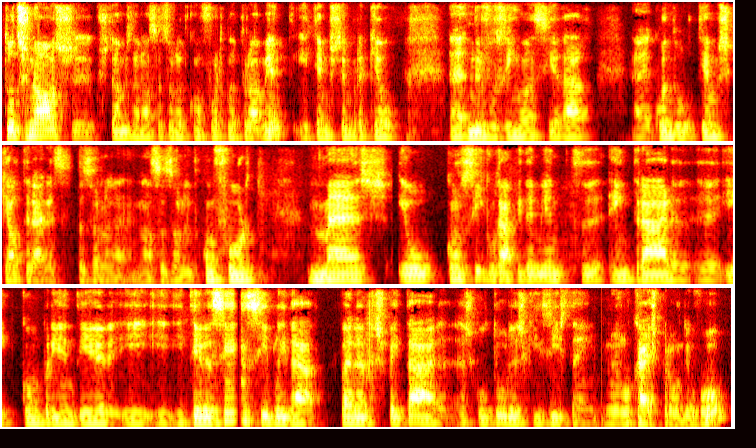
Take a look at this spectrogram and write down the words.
Todos nós eh, gostamos da nossa zona de conforto naturalmente e temos sempre aquele uh, nervosinho, ansiedade uh, quando temos que alterar essa zona, nossa zona de conforto. Mas eu consigo rapidamente entrar e compreender e, e, e ter a sensibilidade para respeitar as culturas que existem nos locais para onde eu vou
